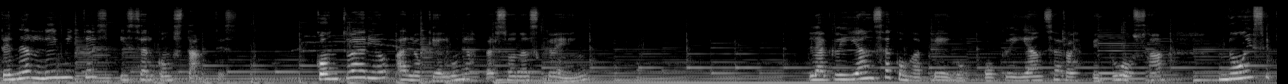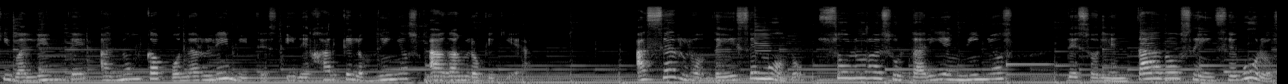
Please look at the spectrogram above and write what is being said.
tener límites y ser constantes. Contrario a lo que algunas personas creen, la crianza con apego o crianza respetuosa no es equivalente a nunca poner límites y dejar que los niños hagan lo que quieran. Hacerlo de ese modo solo resultaría en niños desorientados e inseguros,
